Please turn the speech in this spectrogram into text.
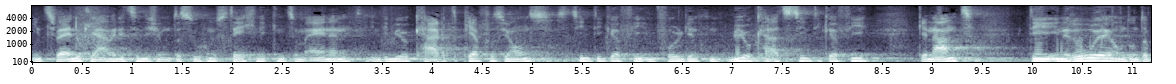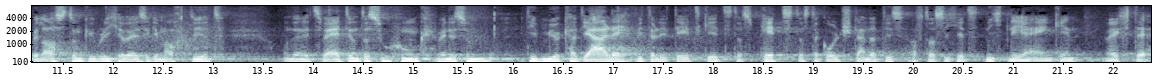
in zwei nuklearmedizinische Untersuchungstechniken. Zum einen in die Myokardperfusionszintigraphie, im folgenden Myokardzintigraphie genannt, die in Ruhe und unter Belastung üblicherweise gemacht wird. Und eine zweite Untersuchung, wenn es um die myokardiale Vitalität geht, das PET, das der Goldstandard ist, auf das ich jetzt nicht näher eingehen möchte.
